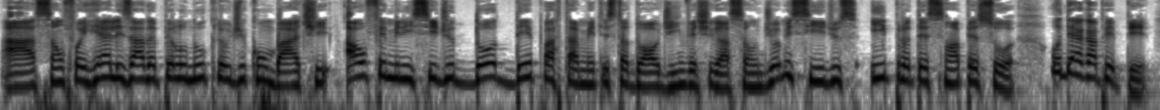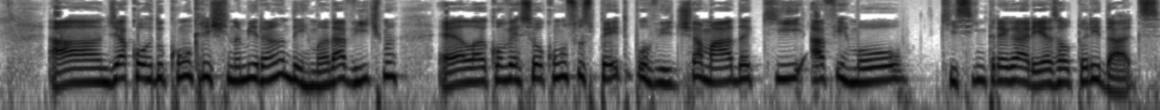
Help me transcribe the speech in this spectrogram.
A ação foi realizada pelo Núcleo de Combate ao Feminicídio do Departamento Estadual de Investigação de Homicídios e Proteção à Pessoa, o DHPP. Ah, de acordo com Cristina Miranda, irmã da vítima, ela conversou com o suspeito por vídeo chamada que afirmou que se entregaria às autoridades.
